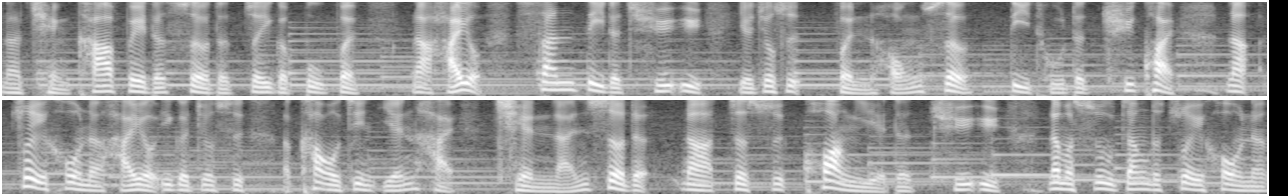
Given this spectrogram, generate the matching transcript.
那浅咖啡的色的这一个部分；那还有山地的区域，也就是粉红色地图的区块；那最后呢，还有一个就是呃靠近沿海浅蓝色的。那这是旷野的区域。那么十五章的最后呢？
